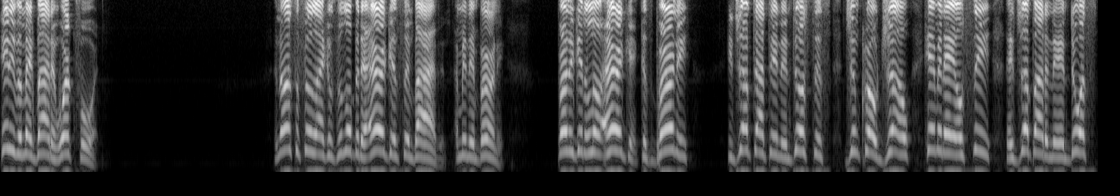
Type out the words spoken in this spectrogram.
He didn't even make Biden work for it. And I also feel like it was a little bit of arrogance in Biden. I mean, in Bernie. Bernie getting a little arrogant because Bernie, he jumped out there and endorsed this Jim Crow Joe. Him and AOC, they jump out and they endorse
